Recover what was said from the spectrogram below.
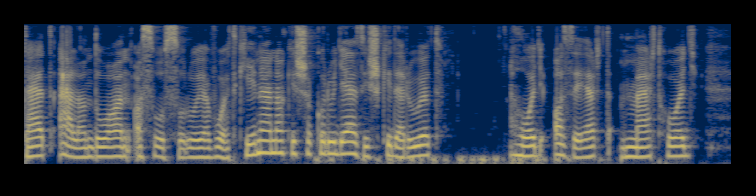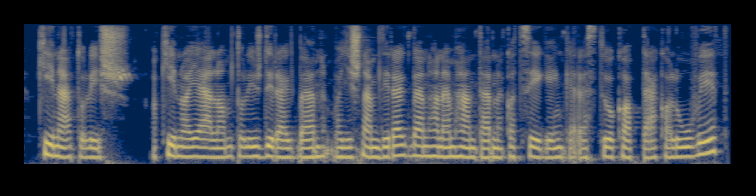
tehát állandóan a szószólója volt Kínának, és akkor ugye ez is kiderült, hogy azért, mert hogy Kínától is a kínai államtól is direktben, vagyis nem direktben, hanem Hunternek a cégén keresztül kapták a lóvét,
